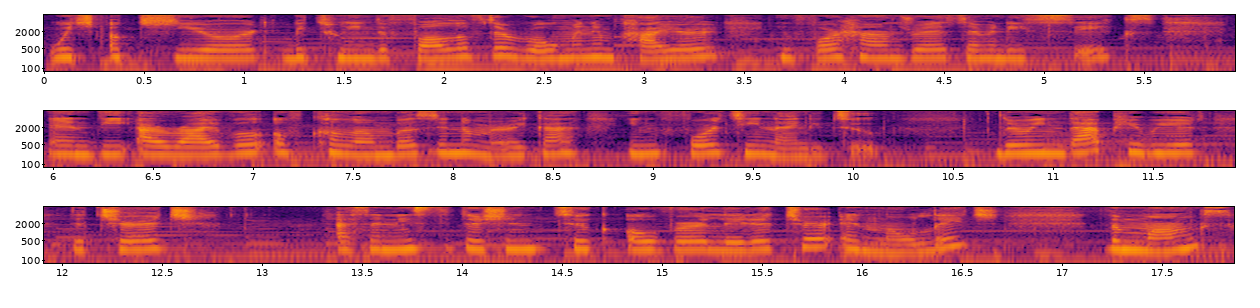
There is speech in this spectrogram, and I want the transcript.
which occurred between the fall of the Roman Empire in 476 and the arrival of Columbus in America in 1492. During that period, the church as an institution took over literature and knowledge. The monks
